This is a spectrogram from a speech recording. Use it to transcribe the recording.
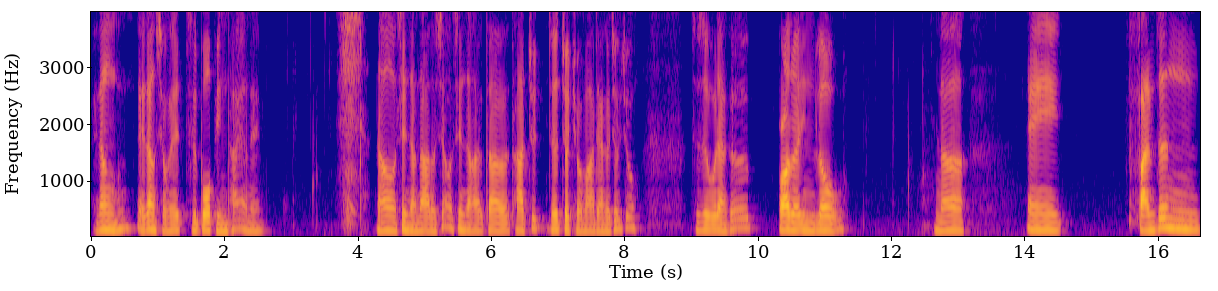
会当会当上个直播平台安尼。然后现场大家都笑，现场他他舅就是舅舅嘛，两个舅舅，就是我两个 brother in law。那诶。反正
